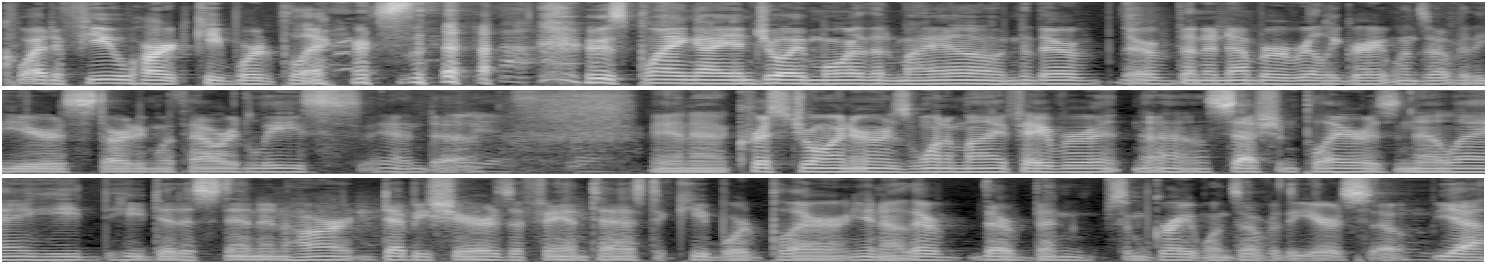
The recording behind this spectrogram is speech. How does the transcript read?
quite a few Heart keyboard players whose playing I enjoy more than my own. There there have been a number of really great ones over the years, starting with Howard Leese and uh, and uh, Chris Joyner is one of my favorite uh, session players in LA. He he did a stint in Heart. Debbie Shair is a fantastic keyboard player. You know, there there have been some great ones over the years. So yeah,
